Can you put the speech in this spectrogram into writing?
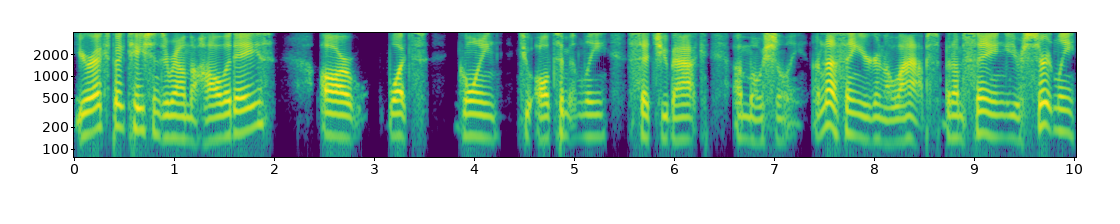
Your expectations around the holidays are what's going to ultimately set you back emotionally. I'm not saying you're going to lapse, but I'm saying you're certainly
